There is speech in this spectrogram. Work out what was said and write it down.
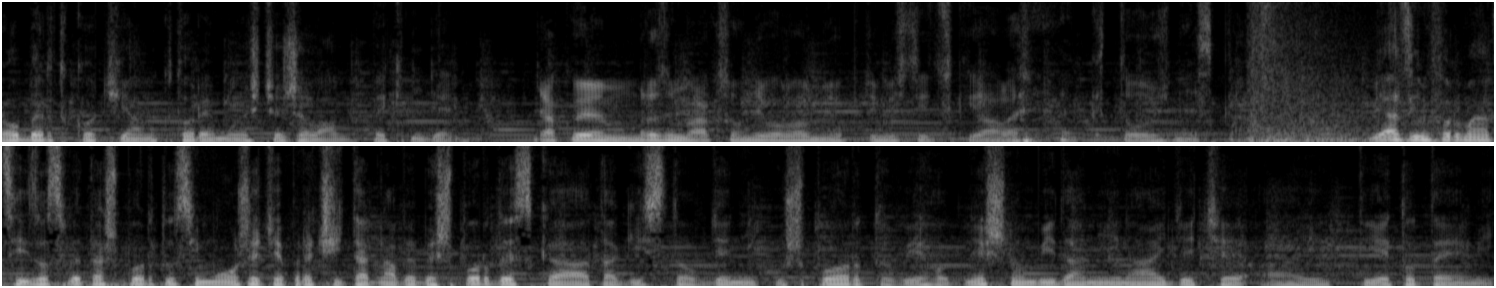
Robert Kotian, ktorému ešte želám pekný deň. Ďakujem, mrzím, ak som nebol veľmi optimistický, ale kto už dneska. Viac informácií zo sveta športu si môžete prečítať na webe Športeska a takisto v denníku Šport. V jeho dnešnom vydaní nájdete aj tieto témy.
